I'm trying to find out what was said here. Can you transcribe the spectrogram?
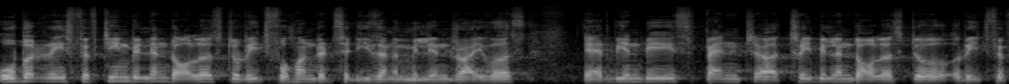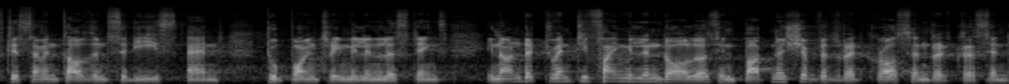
Uber raised $15 billion to reach 400 cities and a million drivers. Airbnb spent uh, $3 billion to reach 57,000 cities and 2.3 million listings. In under $25 million in partnership with Red Cross and Red Crescent,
